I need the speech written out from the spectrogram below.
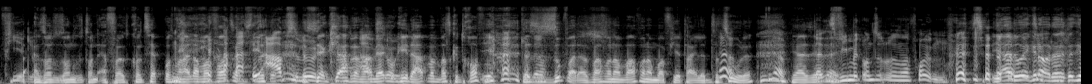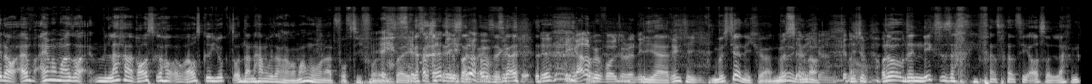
vier, Also so ein, so ein Erfolgskonzept muss man halt auch mal fortsetzen. Ne? absolut. Ist ja klar, wenn man merkt, Absolut. okay, da hat man was getroffen. Ja, Das genau. ist super, das machen wir noch, machen wir noch mal vier Teile dazu. Ne? Das ist geil. wie mit uns in unseren Folgen. Ja, du, genau, genau. Ein- Einfach mal so einen Lacher rausge rausgejuckt und dann haben wir gesagt, machen wir 150 Folgen. Ist. Selbstverständlich. Ist. Ne? Egal, ob ihr wollt oder nicht. Ja, richtig. Müsst ihr nicht hören. Ne? Müsst ihr nicht hören, genau. Nicht- Oder und die nächste Sache, ich fand ich auch so lachen.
